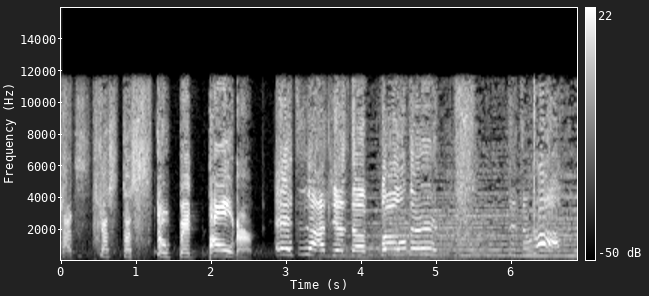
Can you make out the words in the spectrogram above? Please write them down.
That's just a stupid boulder! It's not just a boulder. It's a rock.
